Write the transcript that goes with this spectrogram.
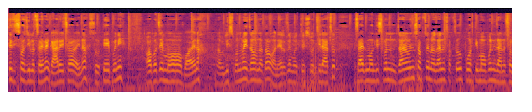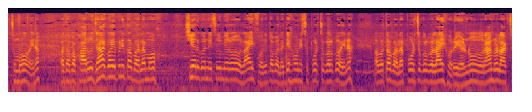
त्यति सजिलो छैन गाह्रै छ होइन। सो त्यही पनि अब चाहिँ म भएन। अब लिस्बनमै जाउँ न त भनेर चाहिँ म त्यो सोचिरहेको छु। सायद म लिस्बन जानु पनि सक्छु नजानु सक्छु पोर्तीमा पनि जानु सक्छु म होइन? अथवा फारू जहाँ गए पनि तपाईँहरूलाई म सेयर गर्नेछु मेरो लाइफहरू तपाईँहरूलाई देखाउनेछु पोर्चुगलको होइन? अब तपाईँहरूलाई पोर्चुगलको लाइफहरू हेर्नु राम्रो लाग्छ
